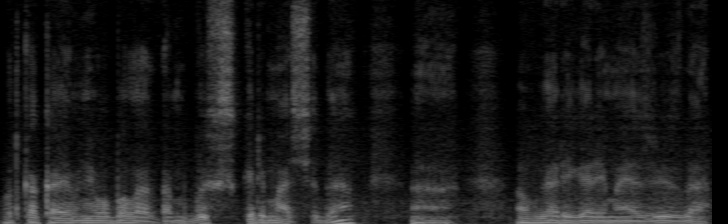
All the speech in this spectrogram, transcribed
Вот какая у него была там в их скримасе, да? А, в «Гори, гори, моя звезда».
